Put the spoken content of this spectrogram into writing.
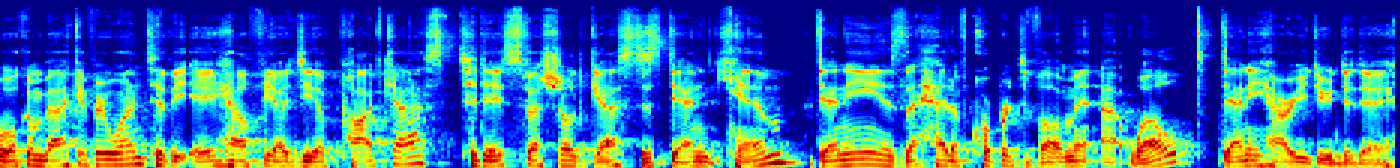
Welcome back, everyone, to the A Healthy Idea podcast. Today's special guest is Danny Kim. Danny is the head of corporate development at Welt. Danny, how are you doing today?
